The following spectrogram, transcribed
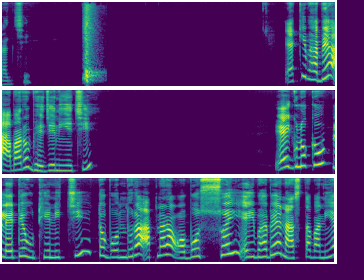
লাগছে। একইভাবে আবারও ভেজে নিয়েছি। এইগুলোকেও প্লেটে উঠিয়ে নিচ্ছি। তো বন্ধুরা, আপনারা অবশ্যই এইভাবে নাস্তা বানিয়ে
